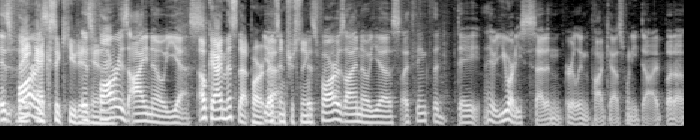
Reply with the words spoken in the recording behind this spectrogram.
As They far as executed as him. far as I know, yes. Okay, I missed that part. That's interesting. As far as I know, yes. I think the date you already said in early in the podcast when he died, but uh,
